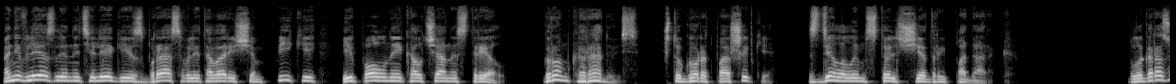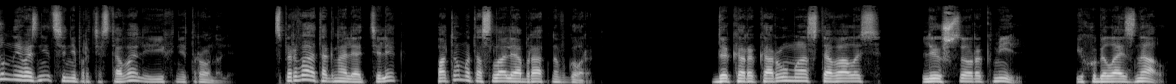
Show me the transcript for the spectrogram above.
Они влезли на телеги и сбрасывали товарищам пики и полные колчаны стрел, громко радуясь, что город по ошибке сделал им столь щедрый подарок. Благоразумные возницы не протестовали и их не тронули. Сперва отогнали от телег, потом отослали обратно в город. До Каракарума оставалось лишь сорок миль, и Хубилай знал,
